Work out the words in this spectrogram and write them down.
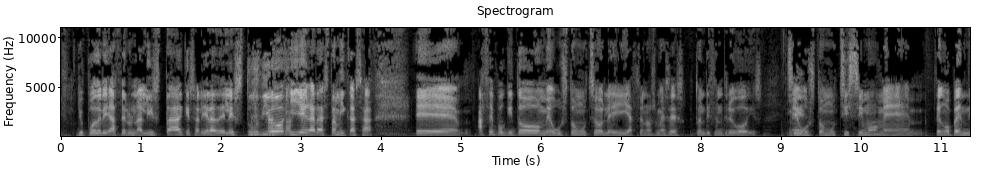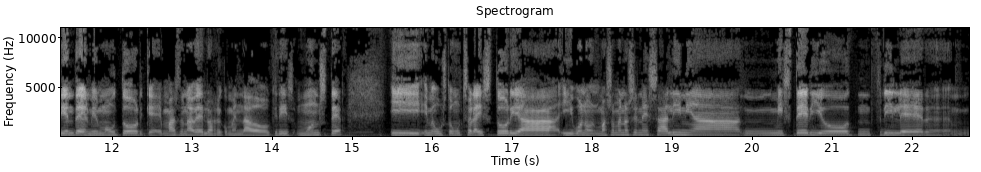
yo podría hacer una lista que saliera del estudio y llegara hasta mi casa. Eh, hace poquito me gustó mucho, leí hace unos meses 20th Century Boys. Me gustó muchísimo. Me, tengo pendiente del mismo autor que más de una vez lo ha recomendado Chris Monster. Y, y me gustó mucho la historia y bueno, más o menos en esa línea misterio, thriller, eh,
